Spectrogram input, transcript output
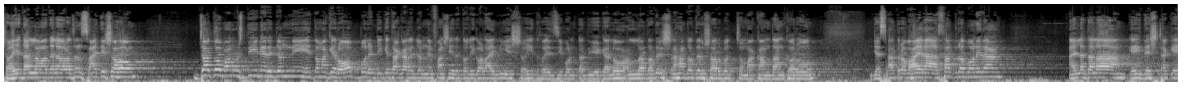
শহীদ আল্লাহ সাইদি সহ যত মানুষ দিনের জন্য তোমাকে রব বলে টিকে থাকার জন্য ফাঁসির দলি গলায় নিয়ে শহীদ হয়ে জীবনটা দিয়ে গেল, আল্লাহ তাদের শাহাদতের সর্বোচ্চ মাকাম দান করো। যে ছাত্র ভাইরা, ছাত্র বোনেরা, আল্লাহ তালা এই দেশটাকে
